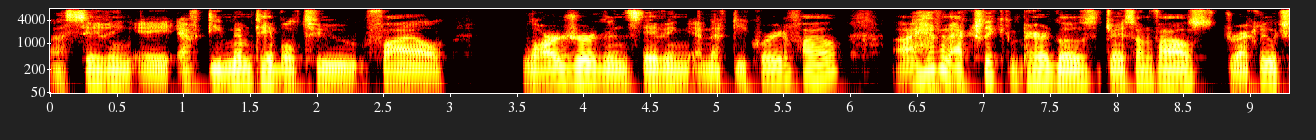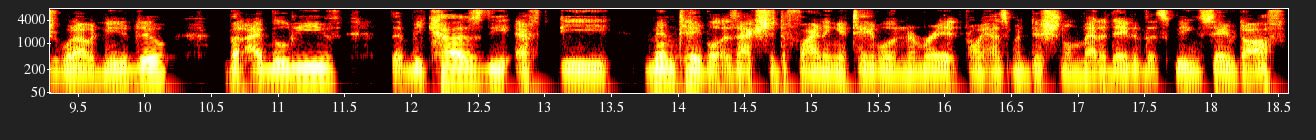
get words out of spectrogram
uh, saving a FD memtable to file larger than saving an FD query to file. I haven't actually compared those JSON files directly, which is what I would need to do, but I believe that because the FD memtable is actually defining a table in memory, it probably has some additional metadata that's being saved off.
